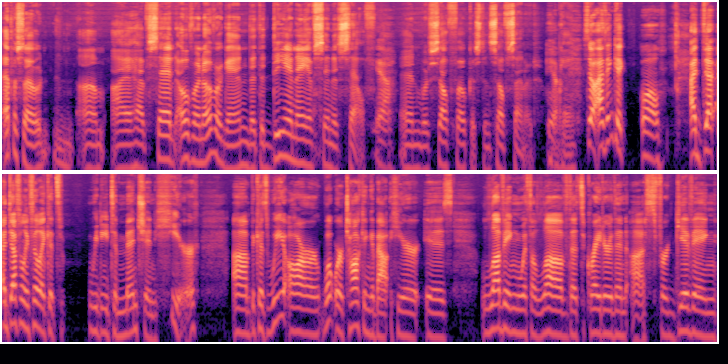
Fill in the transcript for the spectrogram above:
episode, um, I have said over and over again that the DNA of sin is self. Yeah. And we're self focused and self centered. Yeah. Okay. So I think it. Well, I, de- I definitely feel like it's we need to mention here um, because we are what we're talking about here is loving with a love that's greater than us, forgiving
